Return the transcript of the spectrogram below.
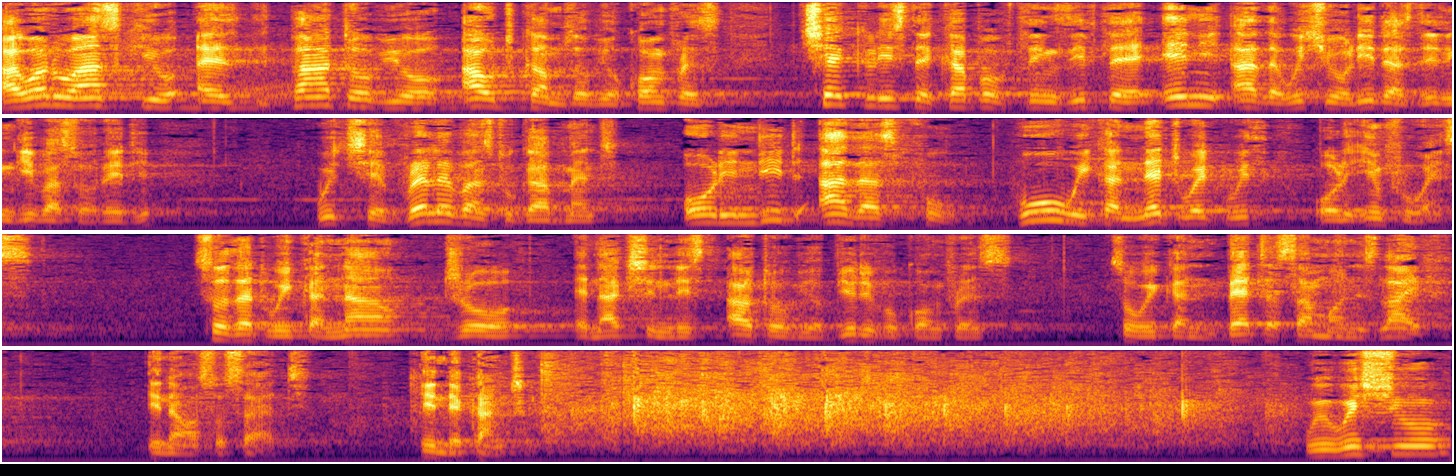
I want to ask you, as part of your outcomes of your conference, checklist a couple of things, if there are any other which your leaders didn't give us already, which have relevance to government, or indeed others who, who we can network with or influence, so that we can now draw an action list out of your beautiful conference so we can better someone's life in our society, in the country. We wish you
